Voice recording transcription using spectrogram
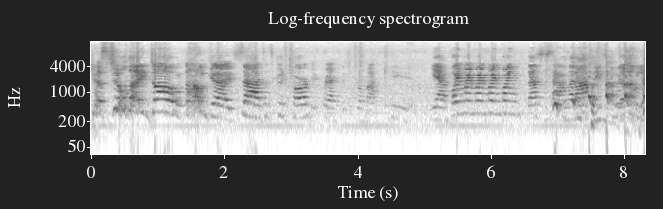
Just till they don't. Oh, okay. Besides, it's good target practice for my kids. Yeah, boing, boing, boing, boing, boing. That's the sound that I think's gonna be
